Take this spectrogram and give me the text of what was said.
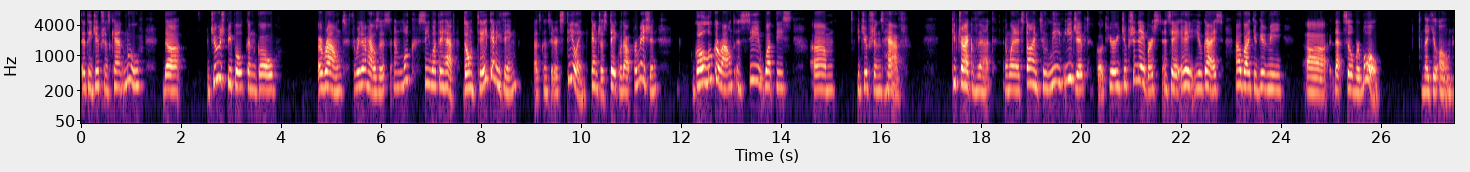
that the Egyptians can't move, the Jewish people can go around through their houses and look, see what they have. Don't take anything. That's considered stealing. You can't just take without permission. Go look around and see what these um, Egyptians have. Keep track of that. And when it's time to leave Egypt, go to your Egyptian neighbors and say, hey, you guys, how about you give me uh, that silver bowl? that you own.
